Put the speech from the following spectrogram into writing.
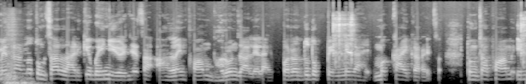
मित्रांनो तुमचा लाडकी बहीण योजनेचा ऑनलाईन फॉर्म भरून झालेला आहे. परंतु तो पेंडिंग आहे. मग काय करायचं? तुमचा फॉर्म इन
